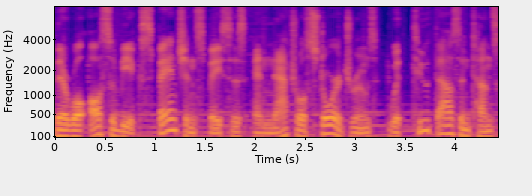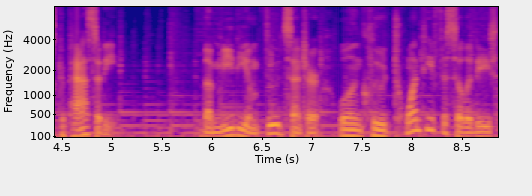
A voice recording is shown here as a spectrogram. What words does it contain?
There will also be expansion spaces and natural storage rooms with 2,000 tons capacity. The Medium Food Center will include 20 facilities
